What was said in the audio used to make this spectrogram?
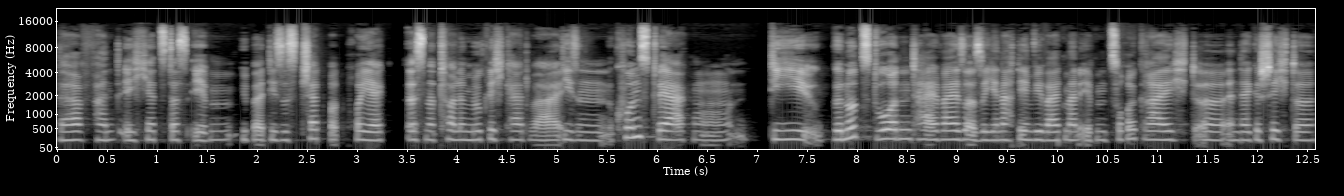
Da fand ich jetzt, dass eben über dieses Chatbot-Projekt es eine tolle Möglichkeit war, diesen Kunstwerken, die genutzt wurden teilweise, also je nachdem, wie weit man eben zurückreicht äh, in der Geschichte,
